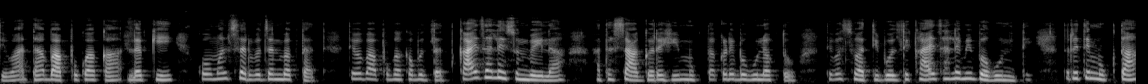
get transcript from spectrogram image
तेव्हा आता बापू काका लकी कोमल सर्वजण बघतात. तेव्हा बापू काका बोलतात काय झालंय सुनबाईला? आता सागरही मुक्ताकडे बघू लागतो. तेव्हा स्वाती बोलते काय झालं मी बघून येते. तर इथे मुक्ता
